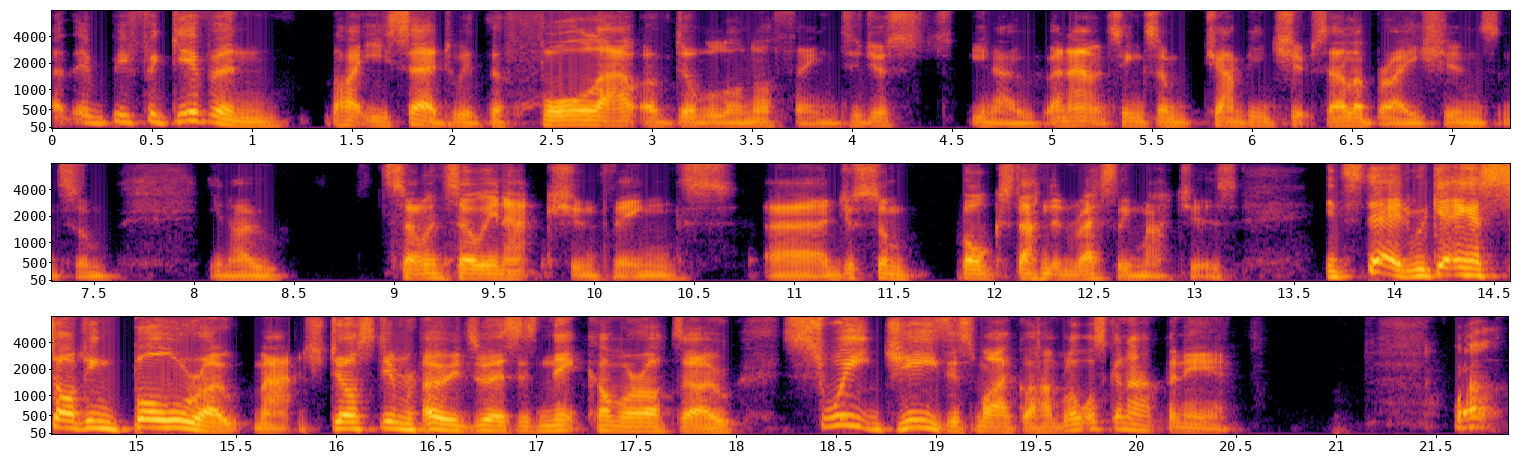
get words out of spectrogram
Uh, they'd be forgiven like you said, with the fallout of Double or Nothing, to just you know announcing some championship celebrations and some, you know, so and so in action things, uh, and just some bog standard wrestling matches. Instead, we're getting a sodding bull rope match: Dustin Rhodes versus Nick Comoroto. Sweet Jesus, Michael Hamflett, what's going to happen here? Well,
